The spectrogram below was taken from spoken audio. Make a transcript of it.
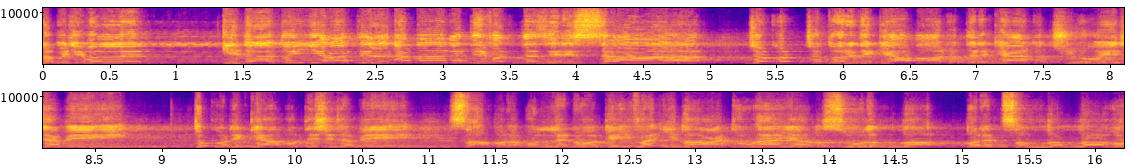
নবীজি বললেন ইদা দুইয়াতিল আমানাতি ফান্তাজিরিস সাআ যখন চতুর্দিকে আমানতের খেয়ানত শুরু হয়ে যাবে। তখনই কিয়ামত এসে যাবে। সাহাবারা বললেন, ওয়া কাইফা ইদাআতুহা ইয়া রাসূলুল্লাহ? সাল্লাল্লাহু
